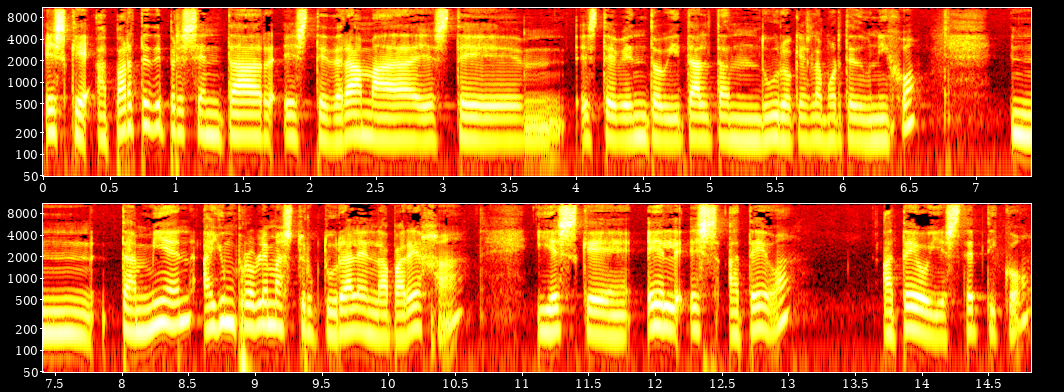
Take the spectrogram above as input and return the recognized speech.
es que aparte de presentar este drama, este, este evento vital tan duro que es la muerte de un hijo, mm, también hay un problema estructural en la pareja y es que él es ateo, ateo y escéptico.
